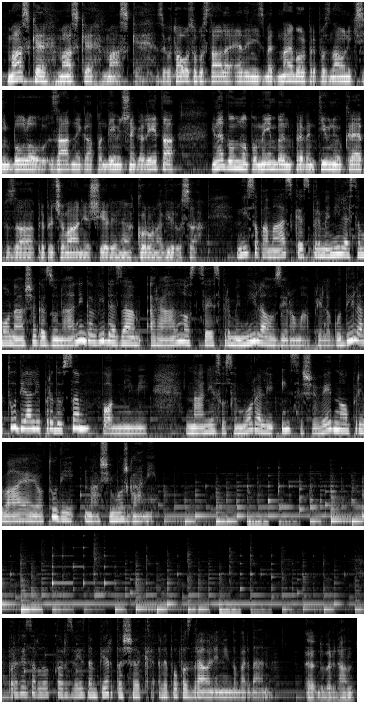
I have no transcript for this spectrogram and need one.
Maske, maske, maske. Zagotovo so postale eden izmed najbolj prepoznavnih simbolov zadnjega pandemičnega leta in nedvomno pomemben preventivni ukrep za preprečevanje širjenja koronavirusa. Niso pa maske spremenile samo našega zunanjega videza, realnost se je spremenila oziroma prilagodila tudi ali predvsem pod njimi. Na nje so se morali in se še vedno privajajo tudi naši možgani. Profesor dr. Zvezdan Pirtošek, lepo pozdravljeni, dober dan. E, dober dan.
